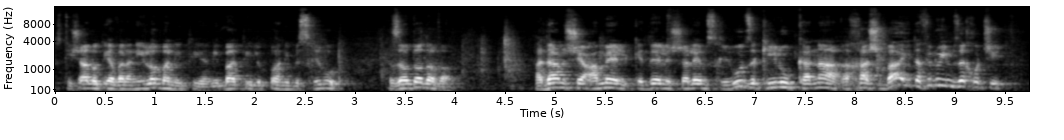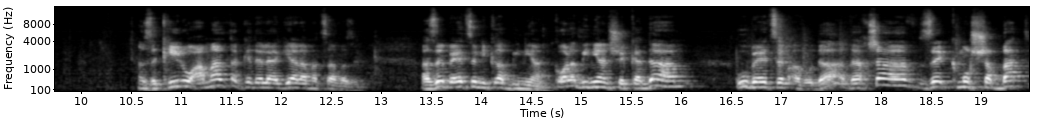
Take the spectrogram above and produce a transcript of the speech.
אז תשאל אותי, אבל אני לא בניתי, אני באתי לפה, אני בסחירות. זה אותו דבר. אדם שעמל כדי לשלם סחירות, זה כאילו קנה, רכש בית, אפילו אם זה חודשי. אז זה כאילו עמלת כדי להגיע למצב הזה. אז זה בעצם נקרא בניין. כל הבניין שקדם הוא בעצם עבודה, ועכשיו זה כמו שבת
